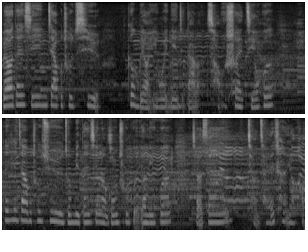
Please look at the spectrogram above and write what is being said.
不要担心嫁不出去，更不要因为年纪大了草率结婚。担心嫁不出去，总比担心老公出轨要离婚、小三抢财产要好。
